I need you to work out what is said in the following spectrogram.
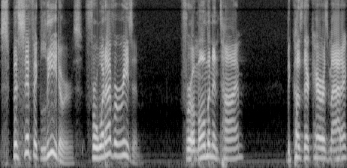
Specific leaders, for whatever reason, for a moment in time, because they're charismatic,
